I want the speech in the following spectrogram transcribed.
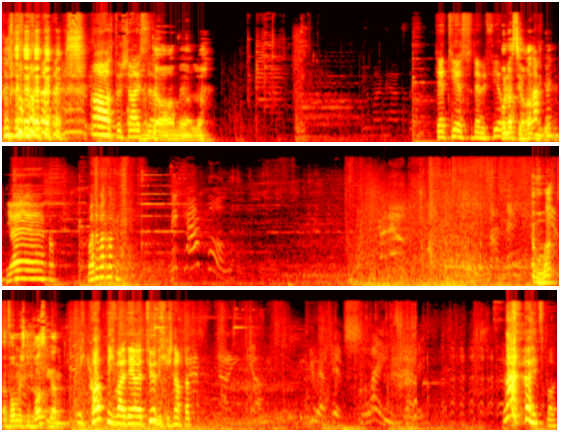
Ach du Der Scheiße. Arme, Alter. Der Tier ist Level 4. Oh, lass die gängen. Ja, ja, ja, komm. Warte, warte, warte. Ja, wo war, warum ist ich nicht rausgegangen? Ich konnte nicht, weil der Tür dich geschnappt hat. Nein, Spawn.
